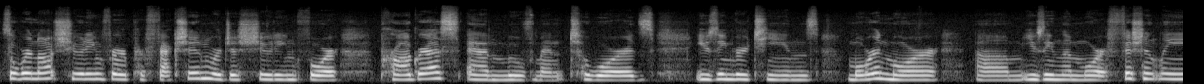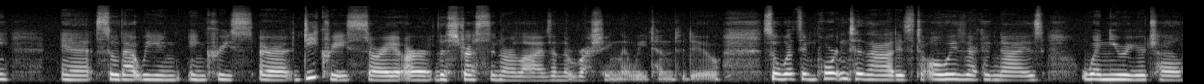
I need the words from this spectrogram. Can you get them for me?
So we're not shooting for perfection, we're just shooting for progress and movement towards using routines more and more, um, using them more efficiently and so that we in- increase or uh, decrease sorry our the stress in our lives and the rushing that we tend to do. So what's important to that is to always recognize when you or your child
